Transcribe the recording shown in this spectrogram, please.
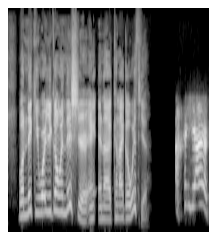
Well, Nicki, where are you going this year? And, and uh, can I go with you? yes.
